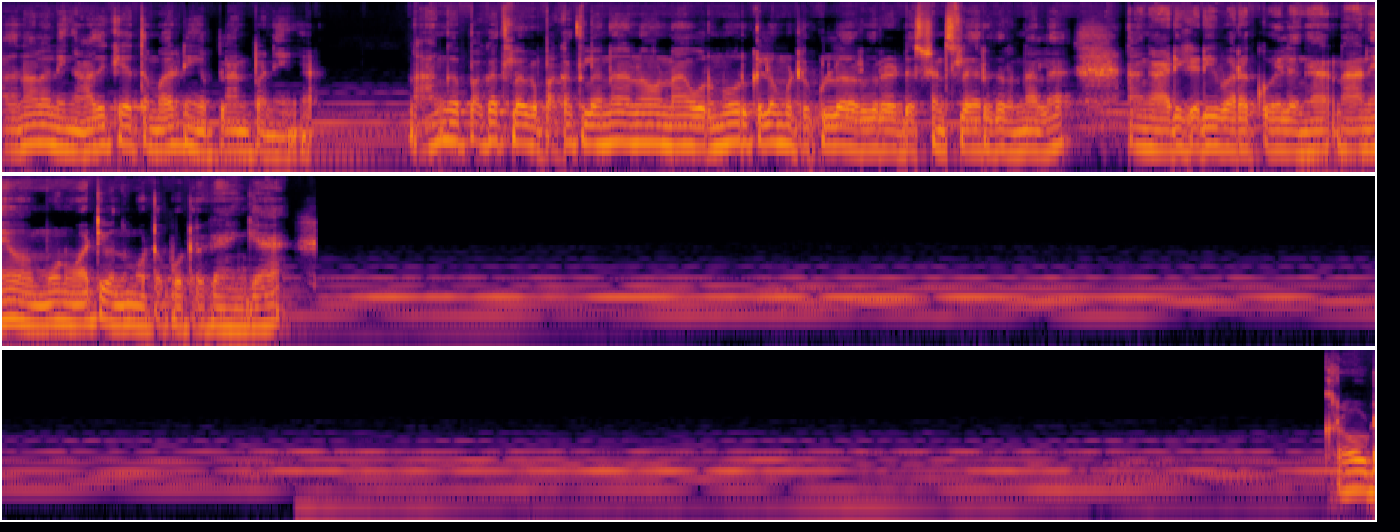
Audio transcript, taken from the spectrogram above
அதனால் நீங்கள் அதுக்கேற்ற மாதிரி நீங்கள் பிளான் பண்ணிங்க. நாங்கள் பக்கத்தில் இருக்க பக்கத்துலன்னா நான் ஒரு நூறு கிலோமீட்டருக்குள்ளே இருக்கிற டிஸ்டன்ஸில் இருக்கிறதுனால நாங்கள் அடிக்கடி வர கோயிலுங்க. நானே மூணு வாட்டி வந்து மொட்டை போட்டிருக்கேன் இங்கே. க்ரௌட்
